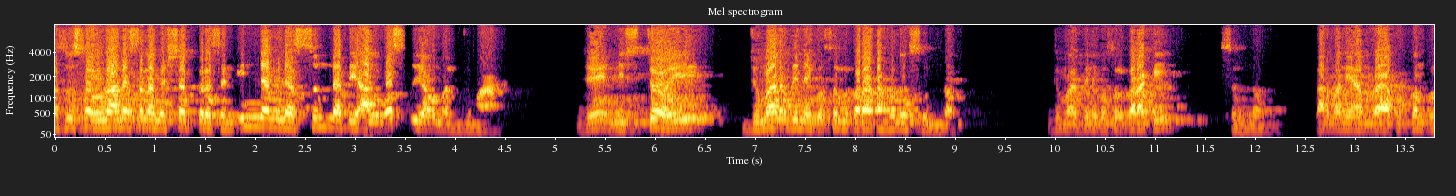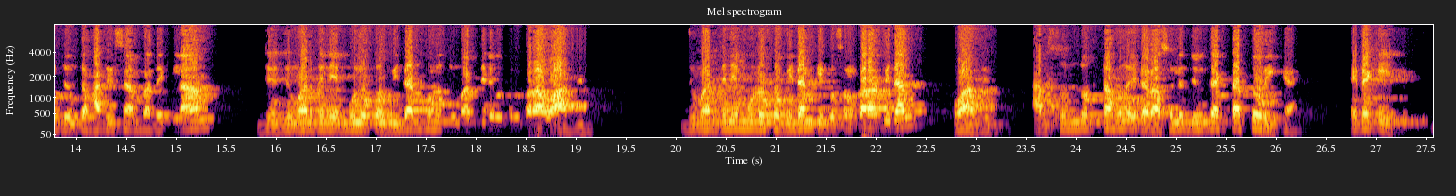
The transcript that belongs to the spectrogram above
রাসূল সাল্লাল্লাহু আলাইহি সাল্লাম ইরশাদ করেছেন, ইন্না মিনাস সুন্নাতি আল ইয়াউমাল জুমআহ যে নিশ্চয়ই জুমার দিনে গোসল করাটা হলো জুমার দিনে গোসল করা কি? তার মানে আমরা এতক্ষণ পর্যন্ত হাদিসে আমরা দেখলাম যে জুমার দিনে মূলত বিধান হলো জুমার দিনে গোসল করা ওয়াজিব। জুমার দিনে মূলত বিধান কি? গোসল করার বিধান ওয়াজিব। আর সুন্নতটা হলো এটা রাসূলের যেহেতু একটা তরিকা। এটা কি?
